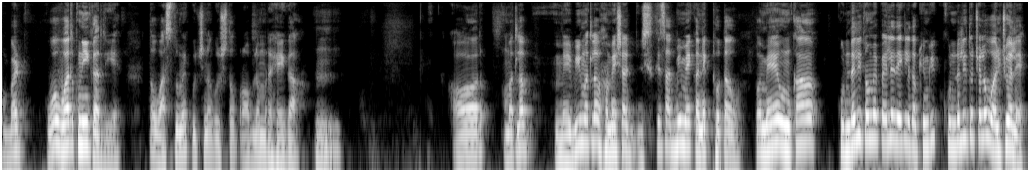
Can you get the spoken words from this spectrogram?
बट वो वर्क नहीं कर रही है तो वास्तु में कुछ ना कुछ तो प्रॉब्लम रहेगा। हम्म, और मतलब मैं भी मतलब हमेशा जिसके साथ भी मैं कनेक्ट होता हूँ तो मैं उनका कुंडली तो मैं पहले देख लेता हूँ क्योंकि कुंडली तो चलो वर्चुअल है।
